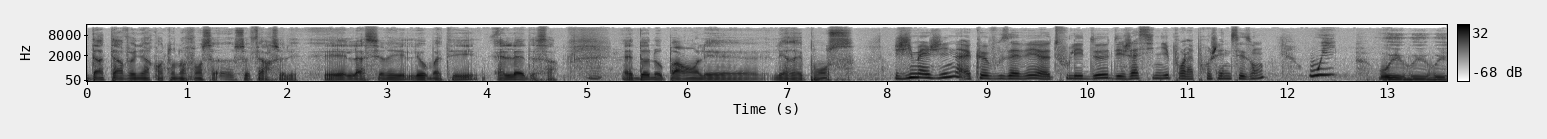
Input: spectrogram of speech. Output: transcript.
d'intervenir quand ton enfant se, se fait harceler. Et la série Léo Mattei, elle aide à ça. Elle donne aux parents les, les réponses. J'imagine que vous avez euh, tous les deux déjà signé pour la prochaine saison. Oui, Oui, oui, oui.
